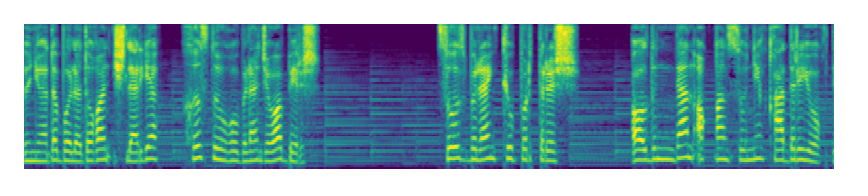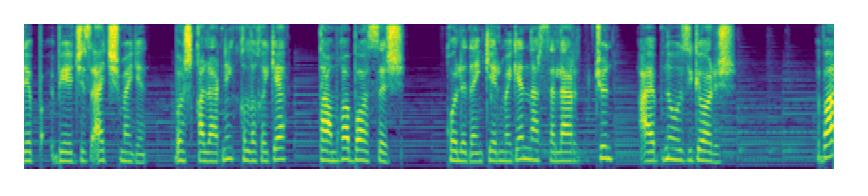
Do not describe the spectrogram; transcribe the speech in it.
Dunyoda bo'ladigan ishlarga his tuyg'u bilan javob berish. So'z bilan ko'pirtirish. Oldindan oqqan suvning qadri yo'q deb bejiz aytishmagan boshqalarning qilig'iga tamg'a bosish qo'lidan kelmagan narsalar uchun aybni o'ziga olish. Va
